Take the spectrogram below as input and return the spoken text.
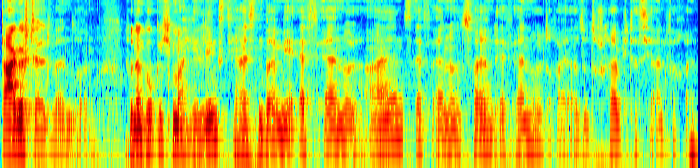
dargestellt werden sollen. So, dann gucke ich mal hier links, die heißen bei mir FR01, FR02 und FR03, also schreibe ich das hier einfach rein.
